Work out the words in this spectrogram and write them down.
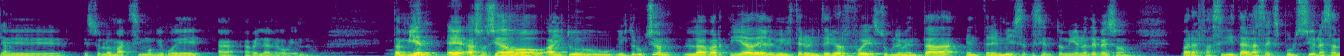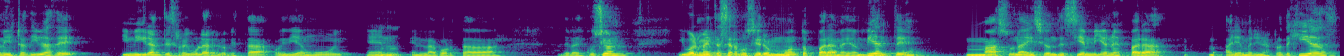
Eh, eso es lo máximo que puede apelar el gobierno. También, eh, asociado a tu introducción, la partida del Ministerio del Interior fue suplementada entre 1.700 millones de pesos para facilitar las expulsiones administrativas de inmigrantes regulares, lo que está hoy día muy en, en la portada de la discusión. Igualmente se repusieron montos para medio ambiente, más una adición de 100 millones para áreas marinas protegidas,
